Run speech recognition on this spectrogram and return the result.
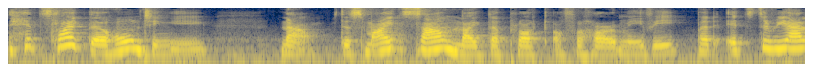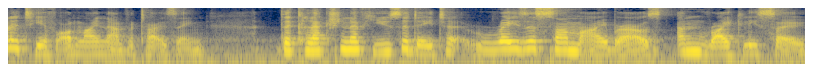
It's like they're haunting you. Now, this might sound like the plot of a horror movie, but it's the reality of online advertising. The collection of user data raises some eyebrows, and rightly so.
